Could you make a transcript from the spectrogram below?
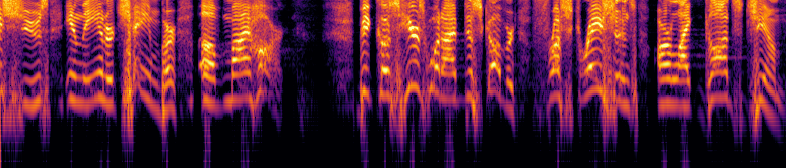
issues in the inner chamber of my heart. Because here's what I've discovered frustrations are like God's gym.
